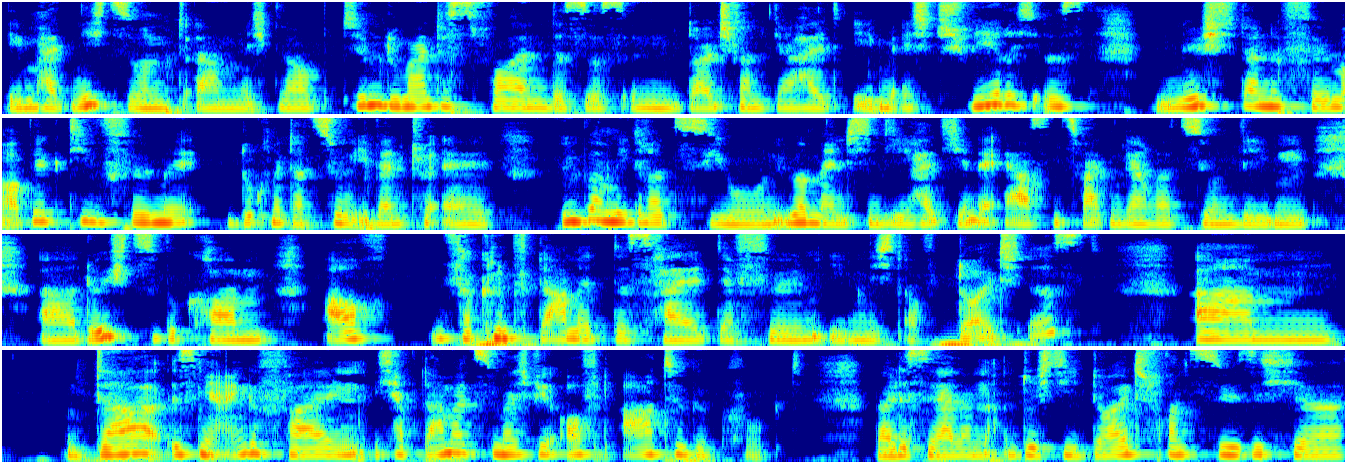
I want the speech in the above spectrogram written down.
eben halt nicht so. Und ähm, ich glaube, Tim, du meintest vorhin, dass es in Deutschland ja halt eben echt schwierig ist, nüchterne Filme, objektive Filme, Dokumentation eventuell über Migration, über Menschen, die halt hier in der ersten, zweiten Generation leben, äh, durchzubekommen, auch verknüpft damit, dass halt der Film eben nicht auf Deutsch ist. Ähm, und da ist mir eingefallen, ich habe damals zum Beispiel oft Arte geguckt weil das ja dann durch die deutsch-französische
